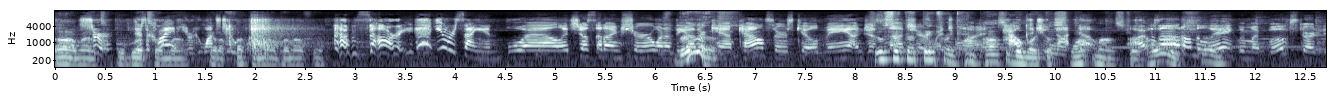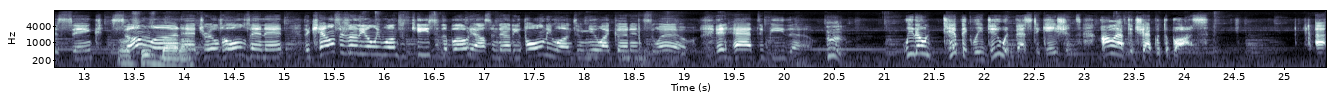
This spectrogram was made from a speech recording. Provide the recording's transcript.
Oh man, Sir, school there's a client here who wants to- fucking mouth on that fool. I'm sorry. You were saying. Well, it's just that I'm sure one of the other camp counselors killed me. I'm just Feels like not that sure thing which from Kim one. Possible, How like could you not swamp know? monster. I was Holy out on the shit. lake when my boat started to sink. she's Someone had drilled holes in it. The counselors are the only ones with keys to the boathouse, and they're the only ones who knew I couldn't swim. It had to be them. Hmm. We don't typically do investigations. I'll have to check with the boss. Uh,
